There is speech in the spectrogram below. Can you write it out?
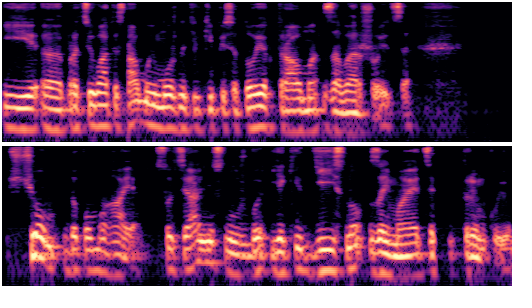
і е, працювати з травмою можна тільки після того, як травма завершується. Що допомагає? Соціальні служби, які дійсно займаються підтримкою,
